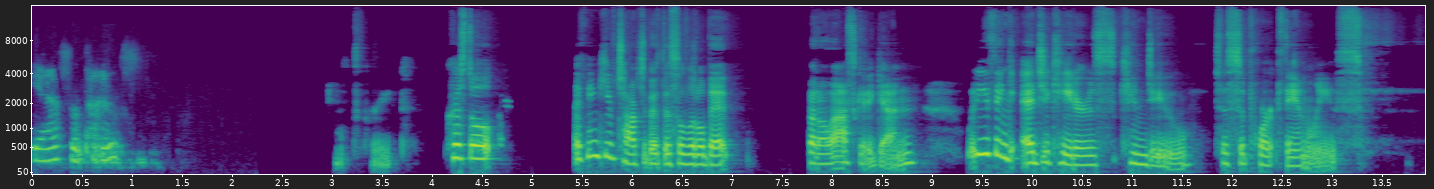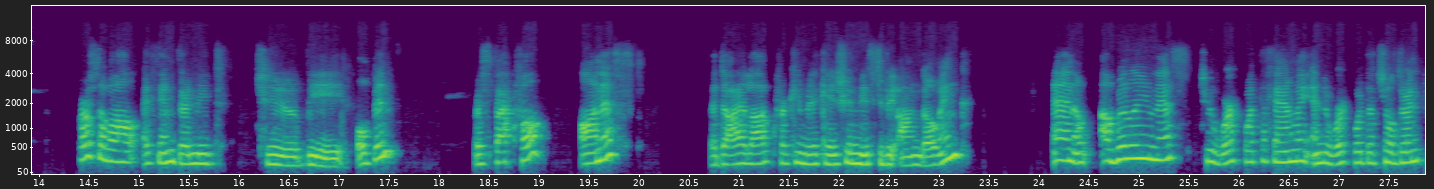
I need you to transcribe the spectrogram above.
Yeah, sometimes. That's great. Crystal, I think you've talked about this a little bit, but I'll ask it again. What do you think educators can do to support families? First of all, I think there needs to be open, respectful, honest. The dialogue for communication needs to be ongoing. And a, a willingness to work with the family and to work with the children,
